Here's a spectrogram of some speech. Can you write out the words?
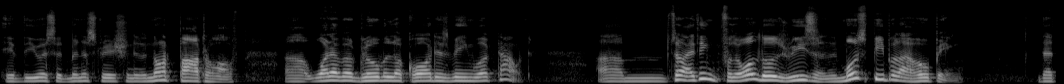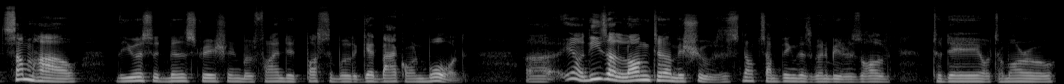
if the US administration is not part of uh, whatever global accord is being worked out. Um, so I think for all those reasons, most people are hoping that somehow the U.S. administration will find it possible to get back on board. Uh, you know, these are long-term issues. It's not something that's going to be resolved today or tomorrow.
